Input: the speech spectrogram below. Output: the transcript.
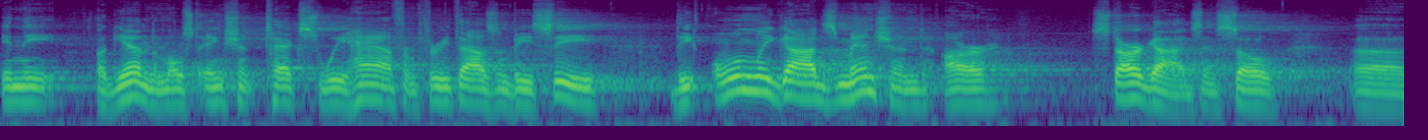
in the, again, the most ancient texts we have from 3000 BC, the only gods mentioned are star gods. And so uh,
